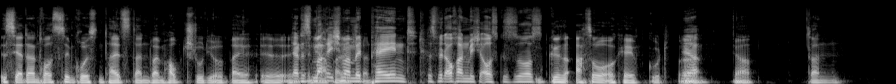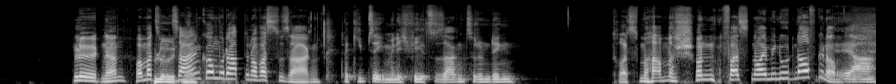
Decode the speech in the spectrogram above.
ist ja dann trotzdem größtenteils dann beim Hauptstudio bei. Äh, ja, das mache ich mal mit. Paint. Das wird auch an mich ausgesourced. Genau. Ach so, okay, gut. Ja. Ähm, ja, dann. Blöd, ne? Wollen wir zu Blöd, den Zahlen ne? kommen oder habt ihr noch was zu sagen? Da gibt's irgendwie nicht viel zu sagen zu dem Ding. Trotzdem haben wir schon fast neun Minuten aufgenommen. Ja,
